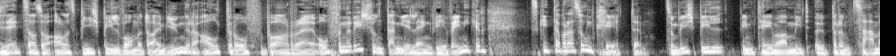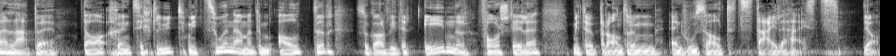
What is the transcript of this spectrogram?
Bis jetzt also alles Beispiel, wo man da im jüngeren Alter offenbar äh, offener ist und dann je länger, je weniger. Es gibt aber auch das Umgekehrte. Zum Beispiel beim Thema mit jemandem zusammenleben. Da können sich die Leute mit zunehmendem Alter sogar wieder eher vorstellen, mit jemand anderem einen Haushalt zu teilen, heisst's. Ja,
